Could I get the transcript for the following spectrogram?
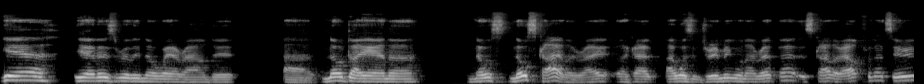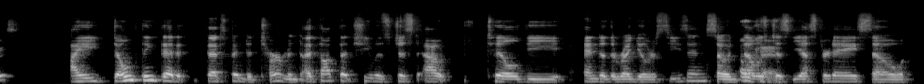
Yeah, yeah. There's really no way around it. Uh, no Diana, no no Skylar, right? Like I, I wasn't dreaming when I read that. Is Skylar out for that series? I don't think that that's been determined. I thought that she was just out till the end of the regular season. So that okay. was just yesterday. So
